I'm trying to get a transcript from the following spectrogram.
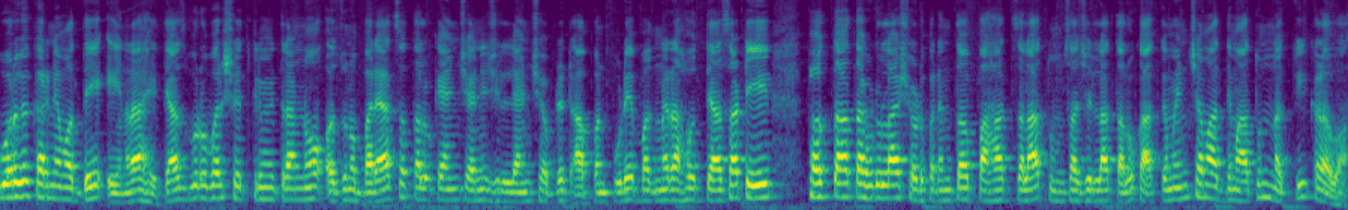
वर्ग करण्यामध्ये येणार आहे. त्याचबरोबर शेतकरी मित्रांनो अजून बऱ्याच तालुक्यांची आणि जिल्ह्यांचे अपडेट आपण पुढे बघणार आहोत. त्यासाठी फक्त आता व्हिडिओला शेवटपर्यंत पाहत चला. तुमचा जिल्हा तालुका कमेंटच्या माध्यमातून नक्की कळवा.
